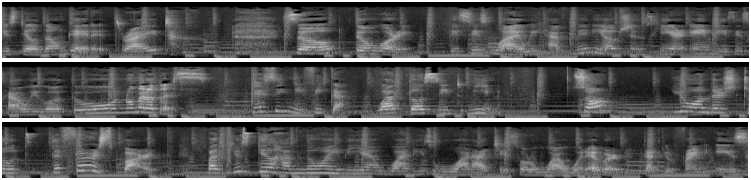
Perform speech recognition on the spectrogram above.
You still don't get it, right? so don't worry. This is why we have many options here and this is how we go to número 3. ¿Qué significa? What does it mean? So, you understood the first part, but you still have no idea what is guaraches or whatever that your friend is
